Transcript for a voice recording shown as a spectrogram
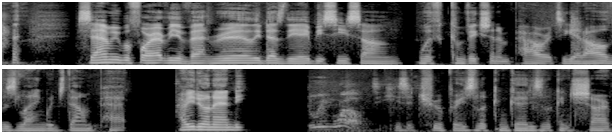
Sammy, before every event, really does the ABC song with conviction and power to get all of his language down pat. How you doing, Andy? Doing well. He's a trooper. He's looking good. He's looking sharp.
